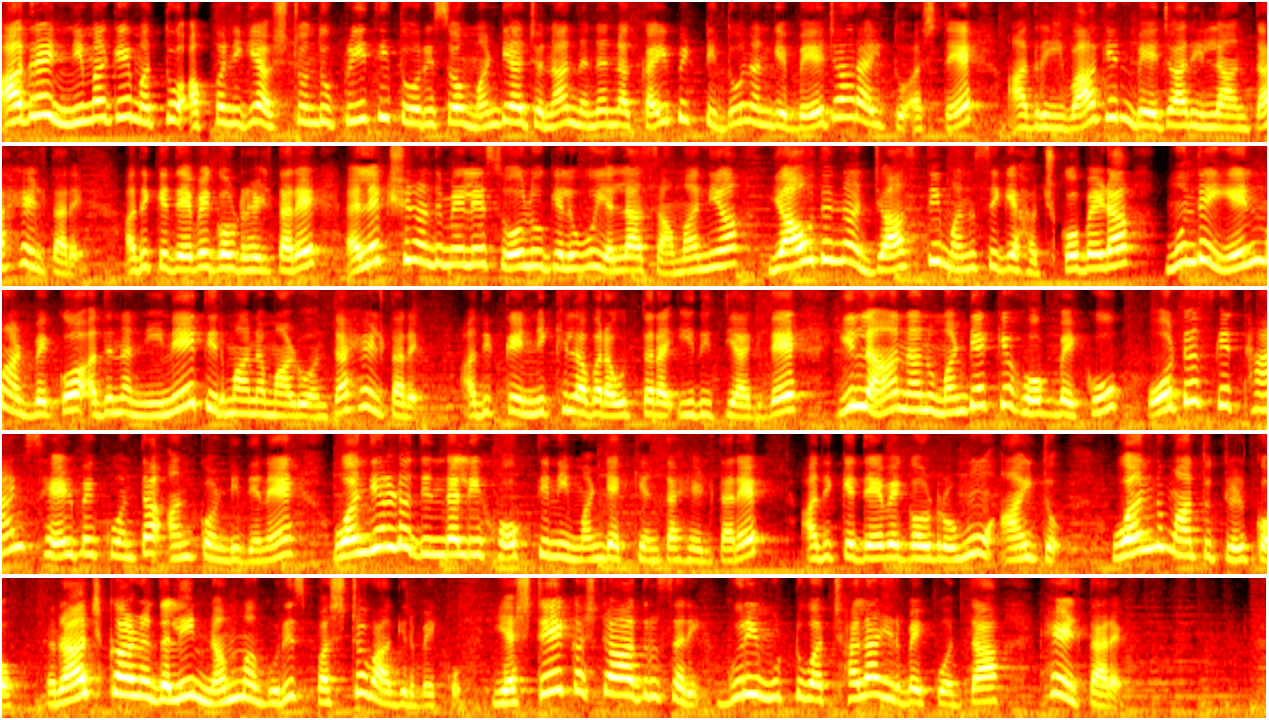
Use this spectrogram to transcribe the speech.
ಆದರೆ ನಿಮಗೆ ಮತ್ತು ಅಪ್ಪನಿಗೆ ಅಷ್ಟೊಂದು ಪ್ರೀತಿ ತೋರಿಸೋ ಮಂಡ್ಯ ಜನ ನನ್ನನ್ನು ಕೈಬಿಟ್ಟಿದ್ದು ನನಗೆ ಬೇಜಾರಾಯಿತು ಅಷ್ಟೇ. ಆದರೆ ಇವಾಗೇನು ಬೇಜಾರಿಲ್ಲ ಅಂತ ಹೇಳ್ತಾರೆ. ಅದಕ್ಕೆ ದೇವೇಗೌಡರು ಹೇಳ್ತಾರೆ ಎಲೆಕ್ಷನ್ ಅಂದ ಮೇಲೆ ಸೋಲು ಗೆಲುವು ಎಲ್ಲ ಸಾಮಾನ್ಯ. ಯಾವುದನ್ನ ಜಾಸ್ತಿ ಮನಸ್ಸಿಗೆ ಹಚ್ಕೋಬೇಡ. ಮುಂದೆ ಏನು ಮಾಡಬೇಕೋ ಅದನ್ನ ನೀನೇ ತೀರ್ಮಾನ ಮಾಡು ಅಂತ ಹೇಳ್ತಾರೆ. ಅದಕ್ಕೆ ನಿಖಿಲ್ ಅವರ ಉತ್ತರ ಈ ರೀತಿಯಾಗಿದೆ. ಇಲ್ಲ, ನಾನು ಮಂಡ್ಯಕ್ಕೆ ಹೋಗಬೇಕು. ವೋಟರ್ಸ್ಗೆ ಥ್ಯಾಂಕ್ಸ್ ಹೇಳಬೇಕು ಅಂತ ಅಂದ್ಕೊಂಡಿದ್ದೇನೆ ಒಂದೆರಡು ದಿನದಲ್ಲಿ ಹೋಗ್ತೀನಿ ಮಂಡ್ಯಕ್ಕೆ, ಅಂತ ಹೇಳ್ತಾರೆ. ಅದಕ್ಕೆ ದೇವೇಗೌಡರು, ಹ್ಞೂ, ಆಯಿತು. ಒಂದು ಮಾತು ತಿಳ್ಕೊ. ರಾಜಕಾರಣದಲ್ಲಿ ನಮ್ಮ ಗುರಿ ಸ್ಪಷ್ಟವಾಗಿರಬೇಕು. ಎಷ್ಟೇ ಕಷ್ಟ ಆದರೂ ಸರಿ, ಗುರಿ ಮುಟ್ಟುವ ಛಲ ಇರಬೇಕು ಅಂತ ಹೇಳ್ತಾರೆ.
